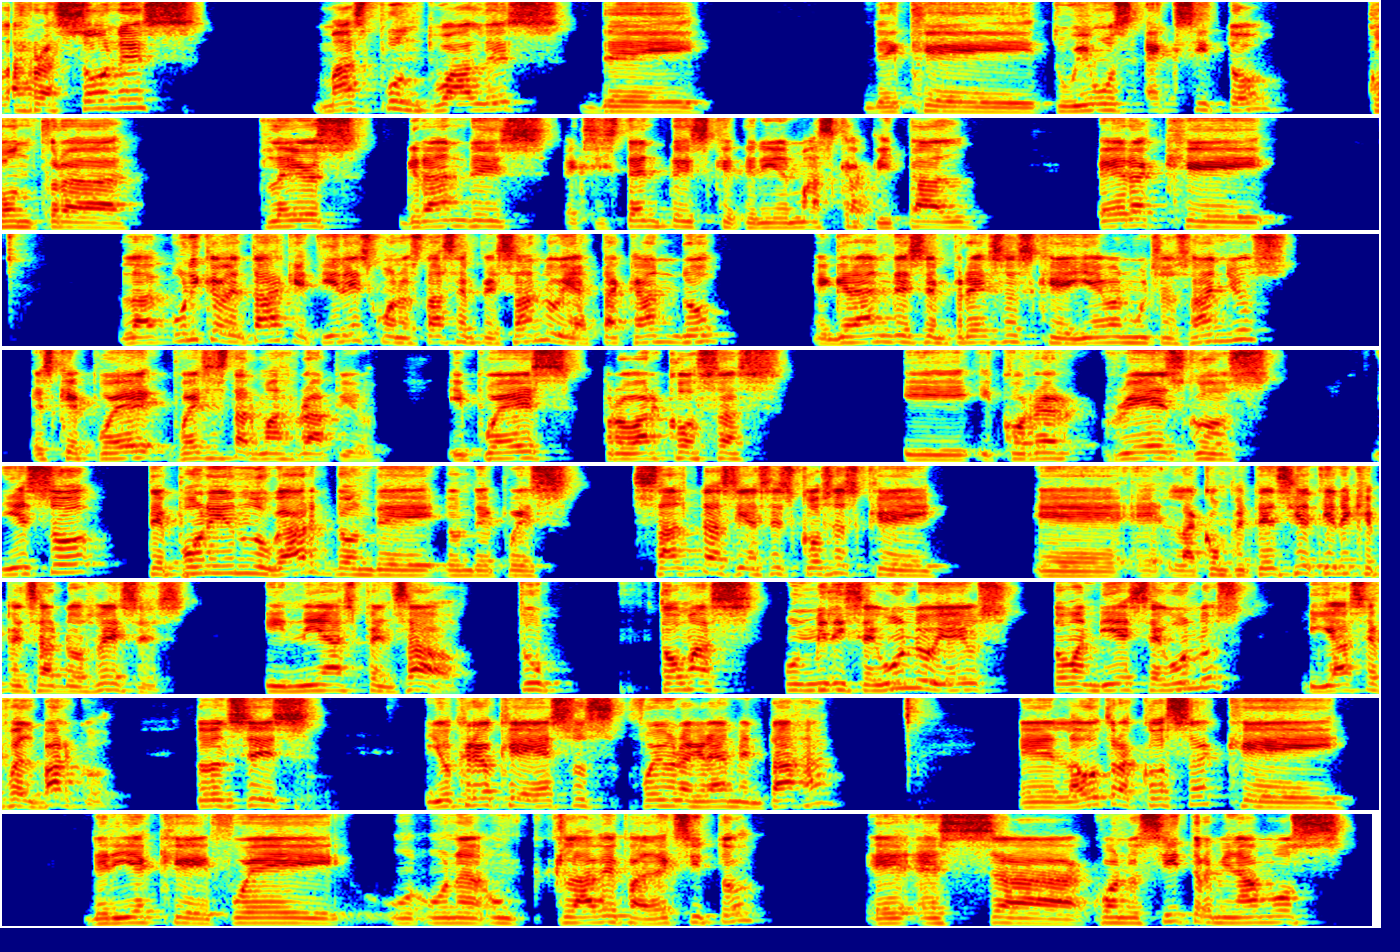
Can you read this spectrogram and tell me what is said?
las razones más puntuales de, de que tuvimos éxito contra players grandes, existentes, que tenían más capital, era que la única ventaja que tienes cuando estás empezando y atacando grandes empresas que llevan muchos años es que puedes estar más rápido y puedes probar cosas y, correr riesgos. Y eso te pone en un lugar donde, donde pues saltas y haces cosas que eh, eh, la competencia tiene que pensar dos veces y ni has pensado. Tú tomas un milisegundo y ellos toman 10 segundos y ya se fue el barco. Entonces, yo creo que eso fue una gran ventaja. Eh, la otra cosa que diría que fue una, un clave para el éxito eh, es ah, cuando sí terminamos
